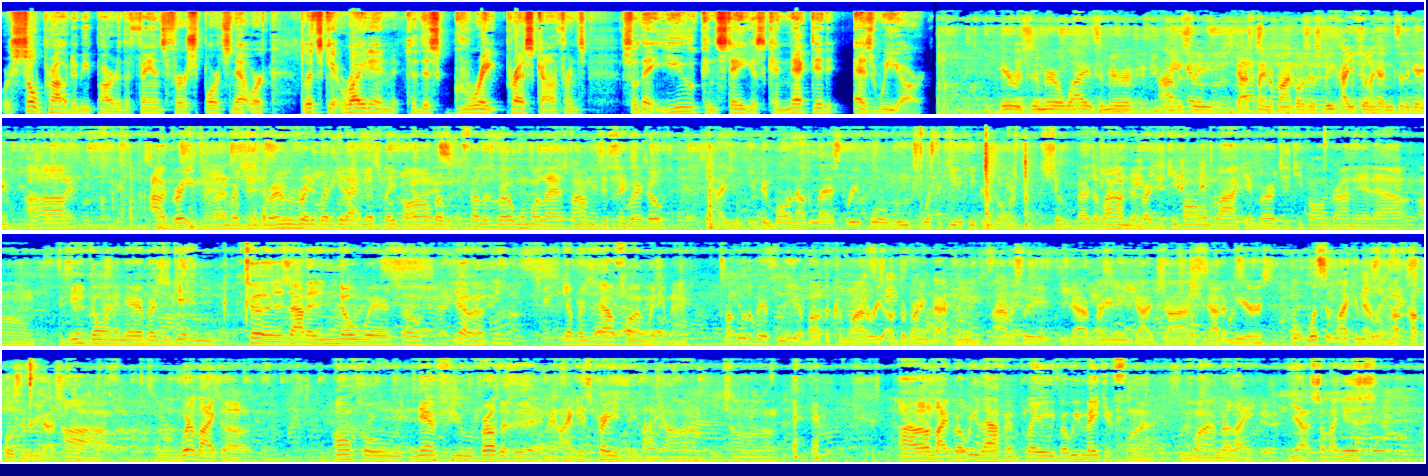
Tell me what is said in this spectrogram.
We're so proud to be part of the Fans First Sports Network. Let's get right into this great press conference so that you can stay as connected as we are. Here is Zamir White. Zamir, obviously, guys playing the Broncos this week. How you feeling heading into the game? Um, uh, great, man. But just we're ready, to get out there, play ball, but with the fellas, bro, one more last time and just see where it goes. Uh, you, have been balling out the last three, four weeks. What's the key to keeping it going? Shoot, bro, the lineman, bro, just keep on blocking, bro, just keep on grinding it out. Um, be going in there, bro, just getting touched out of nowhere. So, yeah, man, yeah, but just have fun with it, man. Talk a little bit for me about the camaraderie of the running back room. Obviously, you got Brandon, you got Josh, you got Ameer. What's it like in that room? How, how close are you guys? Uh, we're like a uncle, nephew, brotherhood, man. Like it's crazy. Like um, um uh, like bro, we laugh and play, but we make it fun, fun. But like, yeah, so like it's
